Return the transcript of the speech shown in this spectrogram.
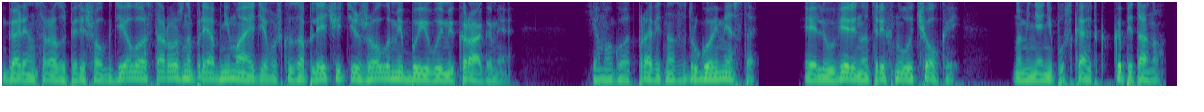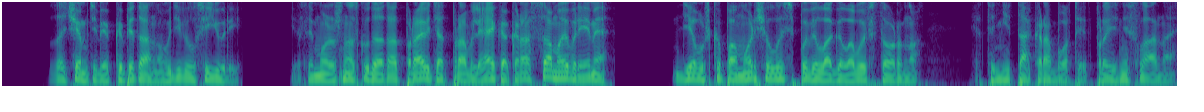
Гарин сразу перешел к делу, осторожно приобнимая девушку за плечи тяжелыми боевыми крагами. «Я могу отправить нас в другое место». Элли уверенно тряхнула челкой. «Но меня не пускают к капитану». «Зачем тебе к капитану?» – удивился Юрий. «Если можешь нас куда-то отправить, отправляй, как раз самое время». Девушка поморщилась, повела головой в сторону. «Это не так работает», – произнесла она.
